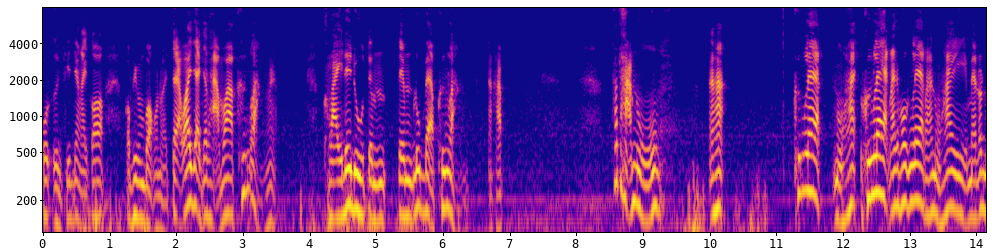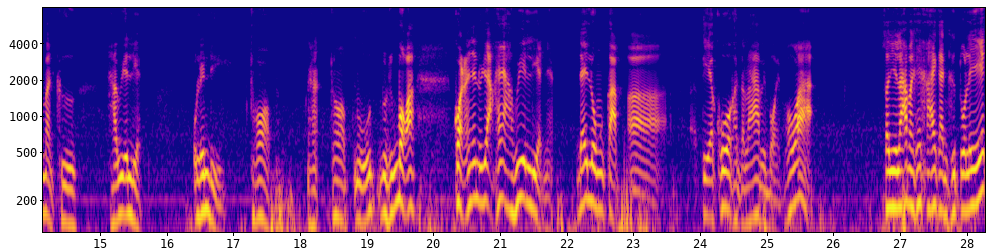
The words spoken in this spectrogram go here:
คนอื่นคิดยังไงก็ก็พิมพ์มาบอกกันหน่อย แต่ว่าอยากจะถามว่าครึ่งหลังเนี่ยใครได้ดูเต็มเต็มรูปแบบครึ่งหลังนะครับ ถ้าถามหนูนะฮะครึ่งแรกหนูให้ครึ่งแรกนะเฉพาะครึ่งแรกนะหนูให้แมรอนมันคือฮาวิเอเลียตโอเล่นดี ชอบนะฮะชอบหนูหนูถึงบอกว่า ก่อนหน้านี้หนูอยากให้ฮาวิเอเลียตเนี่ย ได้ลงกับเตียโกคันตาร่าบ่อยๆเพราะว่าสรีระมันคล้าย ๆ กันคือตัวเล็ก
